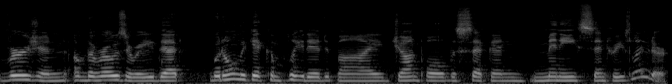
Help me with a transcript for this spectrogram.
version of the Rosary that would only get completed by John Paul II many centuries later?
